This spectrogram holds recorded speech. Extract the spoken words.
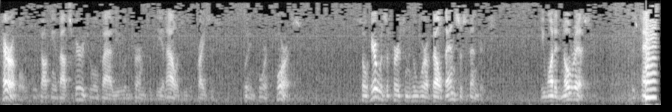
parable. We're talking about spiritual value in terms of the analogy that Christ is putting forth for us. So here was a person who wore a belt and suspenders. He wanted no risk his pants.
